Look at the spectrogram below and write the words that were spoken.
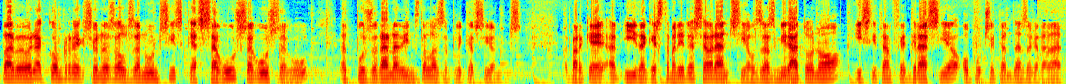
per veure com reacciones als anuncis que segur, segur, segur et posaran a dins de les aplicacions. Perquè, I d'aquesta manera sabran si els has mirat o no i si t'han fet gràcia o potser t'han desagradat.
